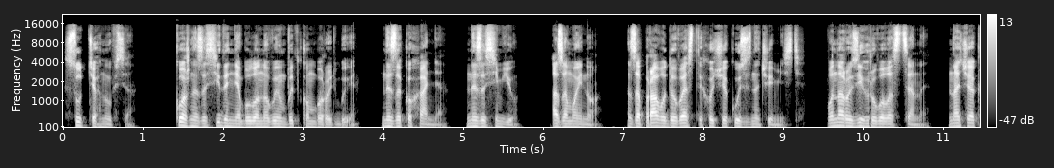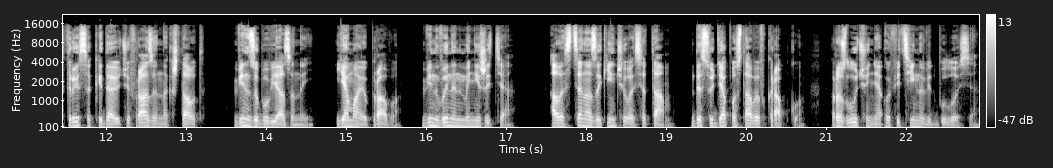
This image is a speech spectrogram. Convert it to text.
Суд тягнувся. Кожне засідання було новим витком боротьби не за кохання, не за сім'ю, а за майно, за право довести хоч якусь значимість. Вона розігрувала сцени, наче актриса, кидаючи фрази на кшталт Він зобов'язаний, я маю право, він винен мені життя. Але сцена закінчилася там, де суддя поставив крапку. Розлучення офіційно відбулося.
